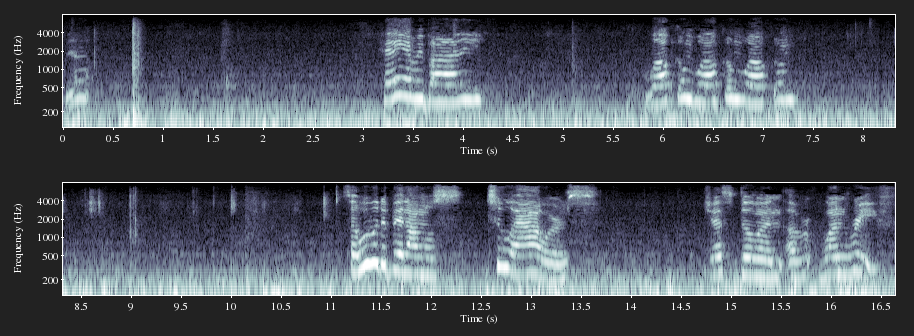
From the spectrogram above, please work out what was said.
Yeah. Hey everybody. Welcome, welcome, welcome. So we would have been almost two hours just doing a, one reef,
